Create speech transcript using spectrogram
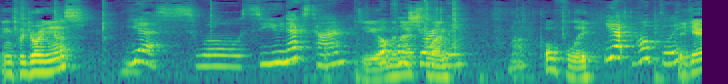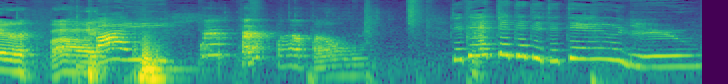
Thanks for joining us. Yes, we'll see you next time. See you on the hopefully next one. shortly. Well, hopefully. Yep, hopefully. Take care. Bye. Bye. Da-da-da-da-da-da-da.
